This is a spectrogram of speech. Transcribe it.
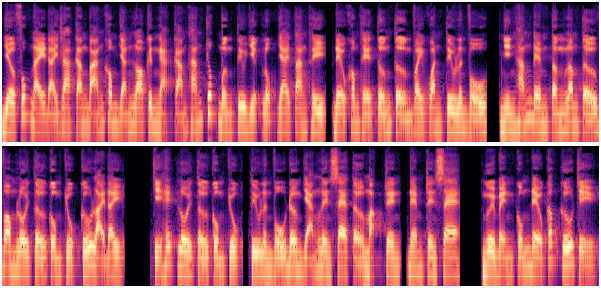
Giờ phút này đại gia căn bản không rảnh lo kinh ngạc cảm thán chúc mừng tiêu diệt lục giai tăng thi, đều không thể tưởng tượng vây quanh tiêu linh vũ, nhìn hắn đem tần lâm tử vong lôi tử cùng chuột cứu lại đây. Chỉ hết lôi tử cùng chuột, tiêu linh vũ đơn giản lên xe tử mặt trên, đem trên xe, người bệnh cũng đều cấp cứu trị,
